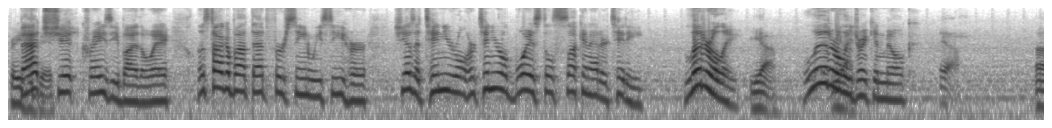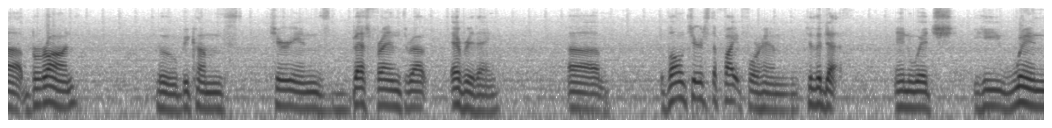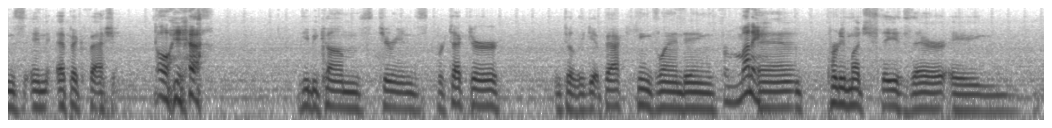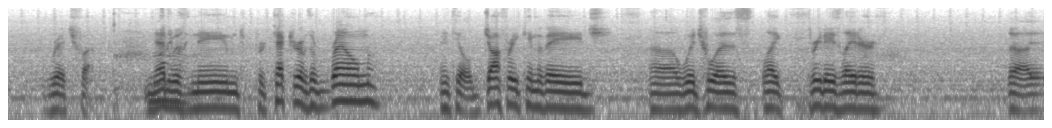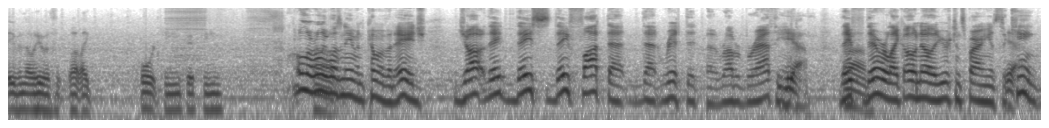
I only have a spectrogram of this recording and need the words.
Crazy That bitch. shit crazy, by the way. Let's talk about that first scene we see her. She has a 10 year old, her 10 year old boy is still sucking at her titty. Literally. Yeah, Literally Yeah. drinking milk. yeah. Uh, Bronn, who becomes Tyrion's best friend throughout everything, um, volunteers to fight for him to the death, in which he wins in epic fashion. Oh, yeah. He becomes Tyrion's protector until they get back to King's Landing, For money. and pretty much stays there a rich fuck. Ned Money, was money. named Protector of the Realm until Joffrey came of age, uh, which was like three days later, uh, even though he was what, like 14, 15. Well, it really uh, wasn't even come of an age. Jo- they they they fought that that writ that uh, Robert Baratheon. Yeah. They Um, they were like, oh no, you're conspiring against the Yeah. king.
